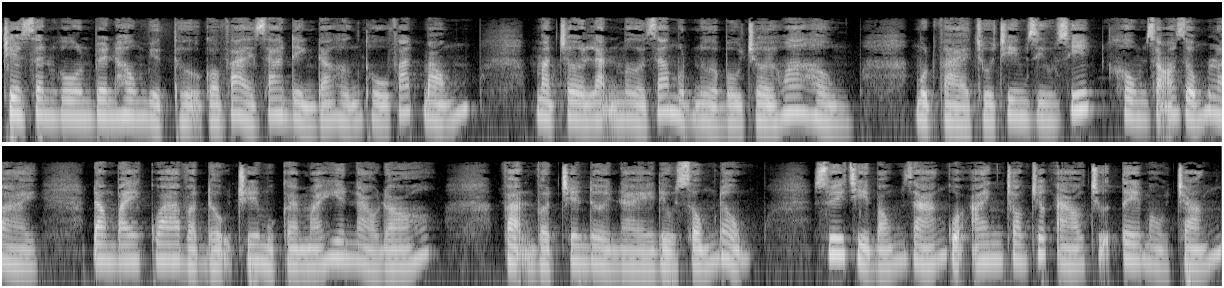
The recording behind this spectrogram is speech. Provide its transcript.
Trên sân gôn bên hông biệt thự Có vài gia đình đang hứng thú phát bóng. Mặt trời lặn mở ra một nửa bầu trời hoa hồng. Một vài chú chim díu rít, Không rõ giống loài, Đang bay qua và đậu trên một cái mái hiên nào đó. Vạn vật trên đời này đều sống động. Duy chỉ bóng dáng của anh Trong chiếc áo chữ T màu trắng,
